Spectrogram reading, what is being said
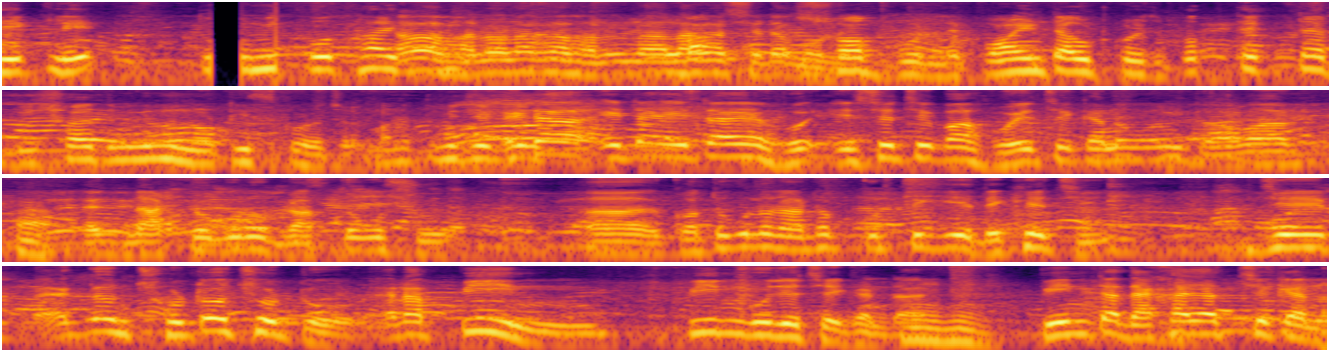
দেখলে তুমি কোথায় ভালো লাগা ভালো না লাগা সেটা সব বললে পয়েন্ট আউট করেছ প্রত্যেকটা বিষয় তুমি কিন্তু নোটিস করেছ। মানে তুমি যে এটা এটা এটা হয়ে- এসেছে বা হয়েছে কেন বলুন তো? আমার এক নাট্যগুরু ব্রাত্য বসু কতগুলো নাটক করতে গিয়ে দেখেছি যে একদম ছোট ছোট একটা পিন পিন গুজেছে এখানটা পিনটা দেখা যাচ্ছে কেন?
